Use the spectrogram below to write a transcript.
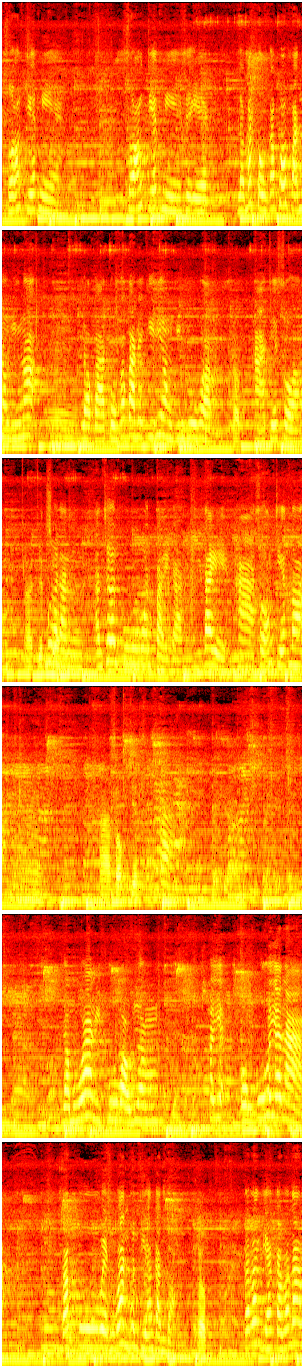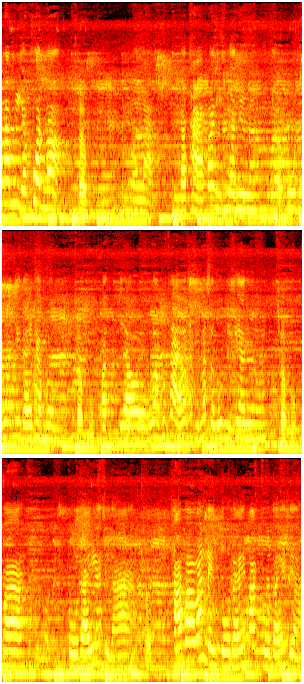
สองเจ็ดนี่สองเจ็ดนี่สิเองแล้วมาตรงกับพ่อฝันน้องหญิงเนาะอืมแล้วก็ตรงกับบ้านเลขที่ที่น้องหญิงอยู่ว่าครับหาเจ็ดสองหาเจ็ดสเมื่อองนั้นอันเชิญปูวนไปกะได้หาสองเจ็ดเนาะอืมหาสองเจ็ดค่ะเดี๋ยวมือว่านี่ปูเบาเรื่องพญาองค์ปูพญานาคกับปูเวสสุวรรณเพิ่นเถียงกันบ่ครับกำลังเถียงกันว่านั่งร่ำมีกับคนเนาะครับ นั่นล่ะ กระถามว่าอีกเทื่อหนึงว่าปูจะว่าจะได้ทำเงินครับผมเราเราผู้ชายว่าก็สิมาสรุปอีกเทื่อหนึงครับผมว่าตัวใดจังสินะครับถามว่าวันเล่นตัวใดมากตัวใดเสีย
